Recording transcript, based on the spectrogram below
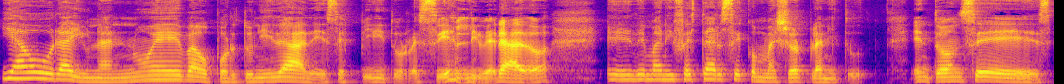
y ahora hay una nueva oportunidad de ese espíritu recién liberado eh, de manifestarse con mayor plenitud. Entonces,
